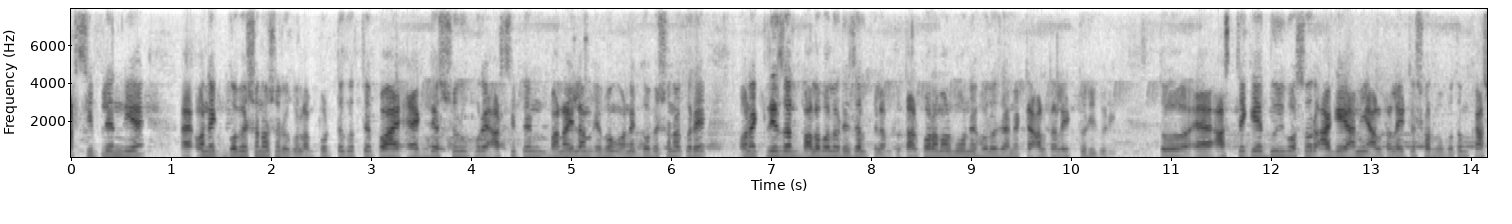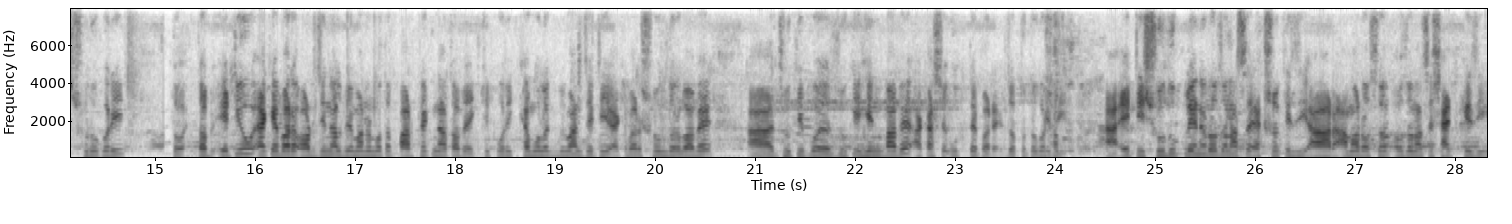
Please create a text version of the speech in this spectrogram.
আরসি প্লেন নিয়ে অনেক গবেষণা শুরু করলাম। করতে করতে প্রায় এক দেড়শোর উপরে আরসি পেন বানাইলাম এবং অনেক গবেষণা করে অনেক রেজাল্ট ভালো ভালো রেজাল্ট পেলাম। তো তারপর আমার মনে হলো যে আমি একটা আল্ট্রালাইট তৈরি করি। তো আজ থেকে দুই বছর আগে আমি আল্ট্রালাইটের সর্বপ্রথম কাজ শুরু করি। তো তবে এটিও একেবারে অরিজিনাল বিমানের মতো পারফেক্ট না তবে একটি পরীক্ষামূলক বিমান যেটি একেবারে সুন্দরভাবে ঝুঁকি ঝুঁকিহীনভাবে আকাশে উঠতে পারে। যতটুকু। এটি শুধু প্লেনের ওজন আছে একশো কেজি আর আমার ওজন- ওজন আছে ষাট কেজি।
